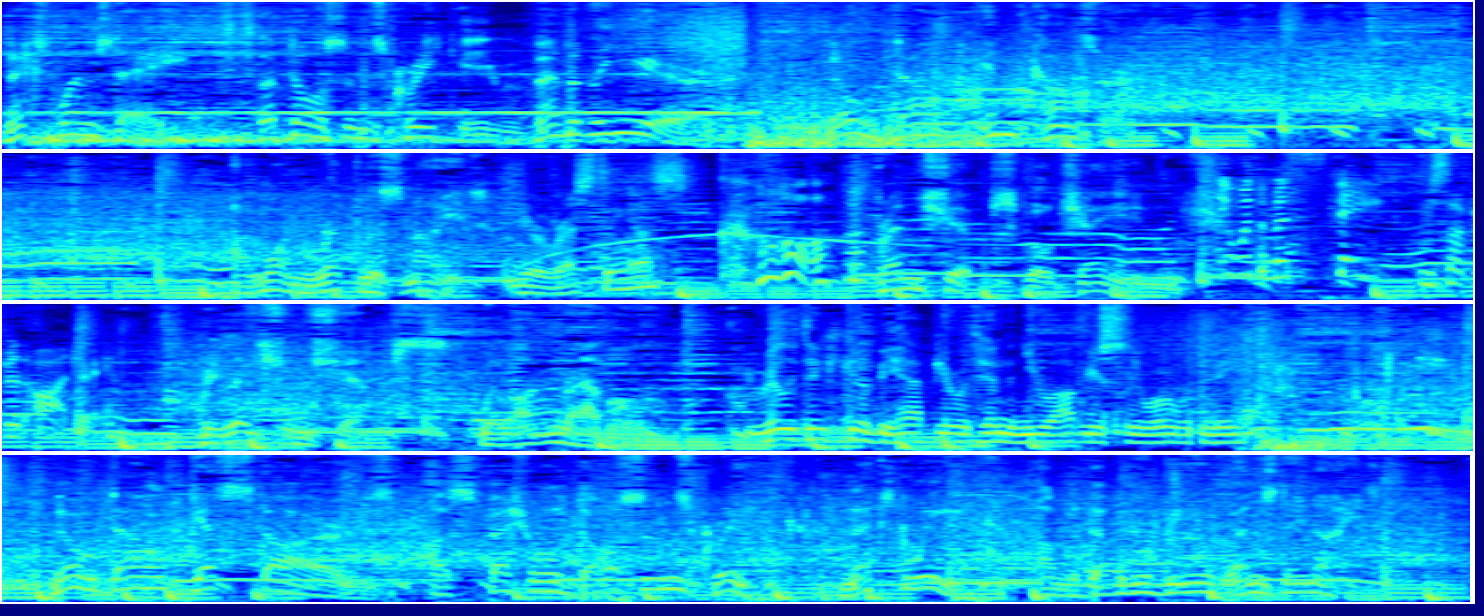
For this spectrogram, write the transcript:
Next Wednesday, the Dawson's Creek Event of the Year. No doubt in concert. On one reckless night, You're arresting us? Cool. friendships will change. It was a mistake. You slept with Audrey. Relationships will unravel. You really think you're going to be happier with him than you obviously were with me? No Doubt guest stars. A special Dawson's Creek. Next week on the WB Wednesday night.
